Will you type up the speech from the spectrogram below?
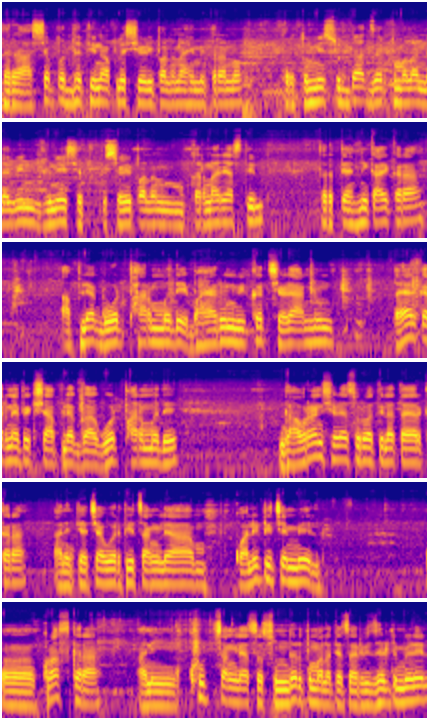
तर अशा पद्धतीनं आपलं शेळीपालन आहे मित्रांनो. तर तुम्हीसुद्धा जर तुम्हाला नवीन जुने शेत शेळीपालन करणारे असतील तर त्यांनी काय करा आपल्या गोट फार्ममध्ये बाहेरून विकत शेळ्या आणून तयार करण्यापेक्षा आपल्या गा गोट फार्ममध्ये गावरान शेळ्या सुरुवातीला तयार करा आणि त्याच्यावरती चांगल्या क्वालिटीचे मेल क्रॉस करा आणि खूप चांगल्या असं सुंदर तुम्हाला त्याचा रिझल्ट मिळेल.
